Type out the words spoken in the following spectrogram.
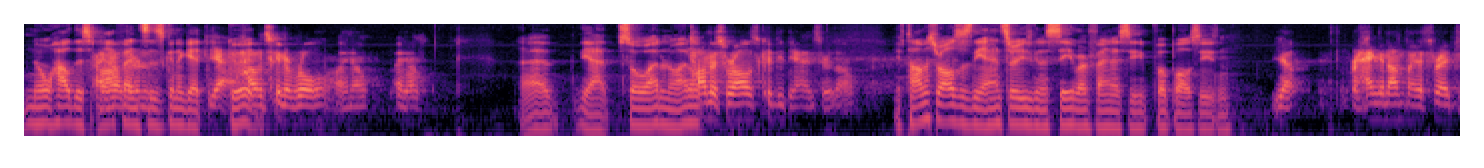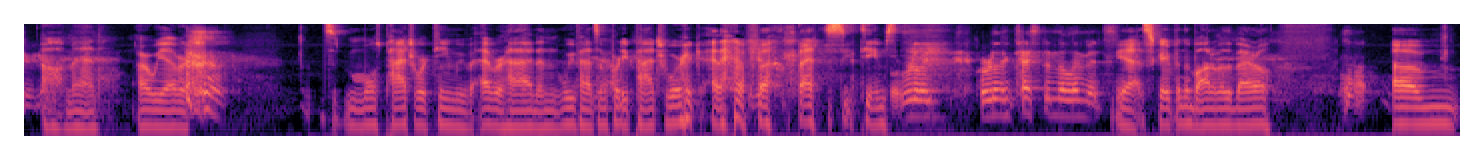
know how this I offense is going to get yeah, good. how it's gonna roll. I know. I know. Uh, yeah, so I don't know. I don't Thomas Rawls could be the answer though. If Thomas Rawls is the answer, he's going to save our fantasy football season. Yep. We're hanging on by a thread, Junior. Oh man, are we ever? it's the most patchwork team we've ever had, and we've had some pretty patchwork NFL fantasy teams. We're really, we're really testing the limits. Yeah, scraping the bottom of the barrel. Um,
